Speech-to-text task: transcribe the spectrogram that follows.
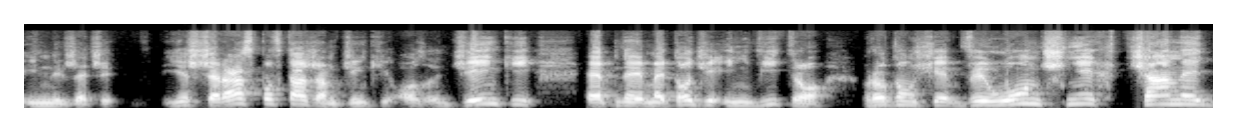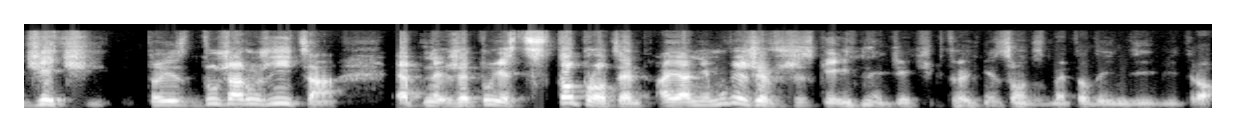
innych rzeczy. Jeszcze raz powtarzam, dzięki, dzięki metodzie in vitro rodzą się wyłącznie chciane dzieci. To jest duża różnica że tu jest 100%, a ja nie mówię, że wszystkie inne dzieci, które nie są z metody in vitro,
